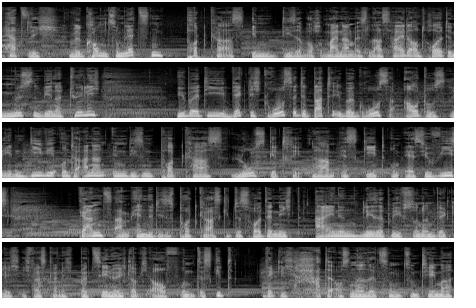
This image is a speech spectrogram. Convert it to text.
Herzlich willkommen zum letzten Podcast in dieser Woche. Mein Name ist Lars Heider und heute müssen wir natürlich über die wirklich große Debatte über große Autos reden, die wir unter anderem in diesem Podcast losgetreten haben. Es geht um SUVs. Ganz am Ende dieses Podcasts gibt es heute nicht einen Leserbrief, sondern wirklich, ich weiß gar nicht, bei 10 höre ich glaube ich auf und es gibt wirklich harte Auseinandersetzungen zum Thema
